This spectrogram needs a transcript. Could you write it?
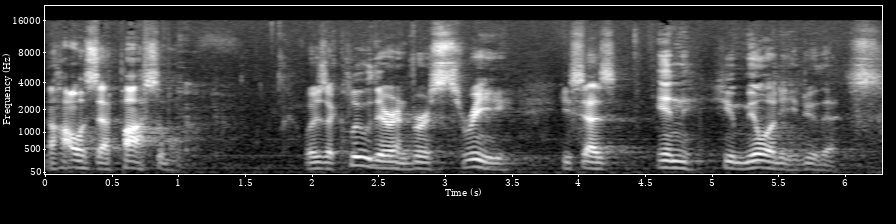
Now, how is that possible? Well, there's a clue there in verse 3. He says, In humility, do this.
